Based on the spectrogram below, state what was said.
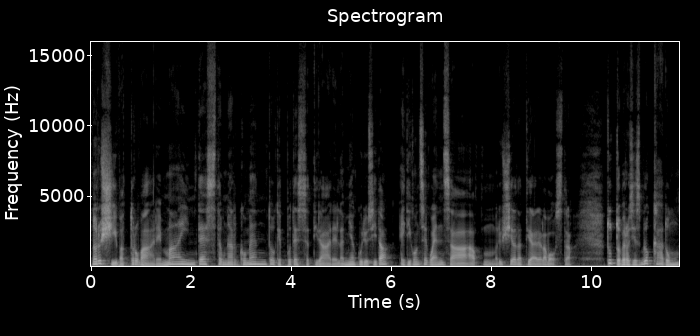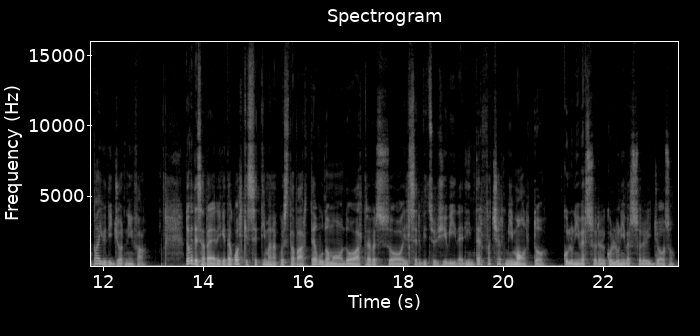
Non riuscivo a trovare mai in testa un argomento che potesse attirare la mia curiosità e di conseguenza mm, riuscire ad attirare la vostra. Tutto però si è sbloccato un paio di giorni fa Dovete sapere che da qualche settimana a questa parte ho avuto modo, attraverso il servizio civile, di interfacciarmi molto con l'universo, con l'universo religioso.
